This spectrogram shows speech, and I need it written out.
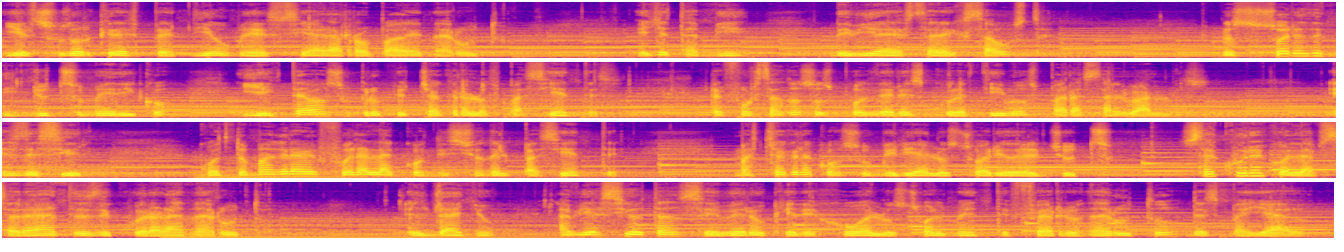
y el sudor que desprendía humedecía la ropa de Naruto. Ella también debía de estar exhausta. Los usuarios del ninjutsu médico inyectaban su propio chakra a los pacientes, reforzando sus poderes curativos para salvarlos. Es decir, cuanto más grave fuera la condición del paciente, más chakra consumiría el usuario del jutsu. Sakura colapsará antes de curar a Naruto. El daño había sido tan severo que dejó al usualmente férreo Naruto desmayado.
